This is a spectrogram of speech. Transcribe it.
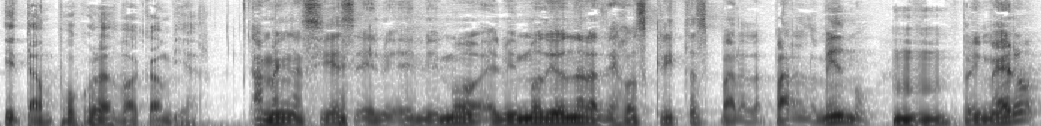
y tampoco las va a cambiar. Amén, así es. El, el mismo, el mismo Dios nos las dejó escritas para, para lo mismo. Primero,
